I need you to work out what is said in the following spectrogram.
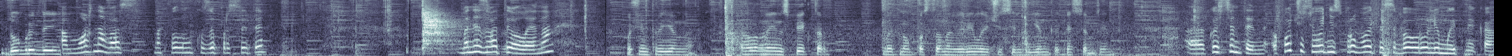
Добрий день. А можна вас на хвилинку запросити? Мене звати Олена. Очень приємно. Головний інспектор митного постанови Ріловича Сергієнко Константин. Е, Костянтин, хочу сьогодні спробувати себе у ролі митника.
